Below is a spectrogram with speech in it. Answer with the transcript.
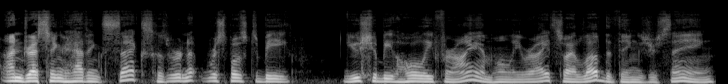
undressing or having sex, because we're not, we're supposed to be, you should be holy for I am holy, right? So I love the things you're saying.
